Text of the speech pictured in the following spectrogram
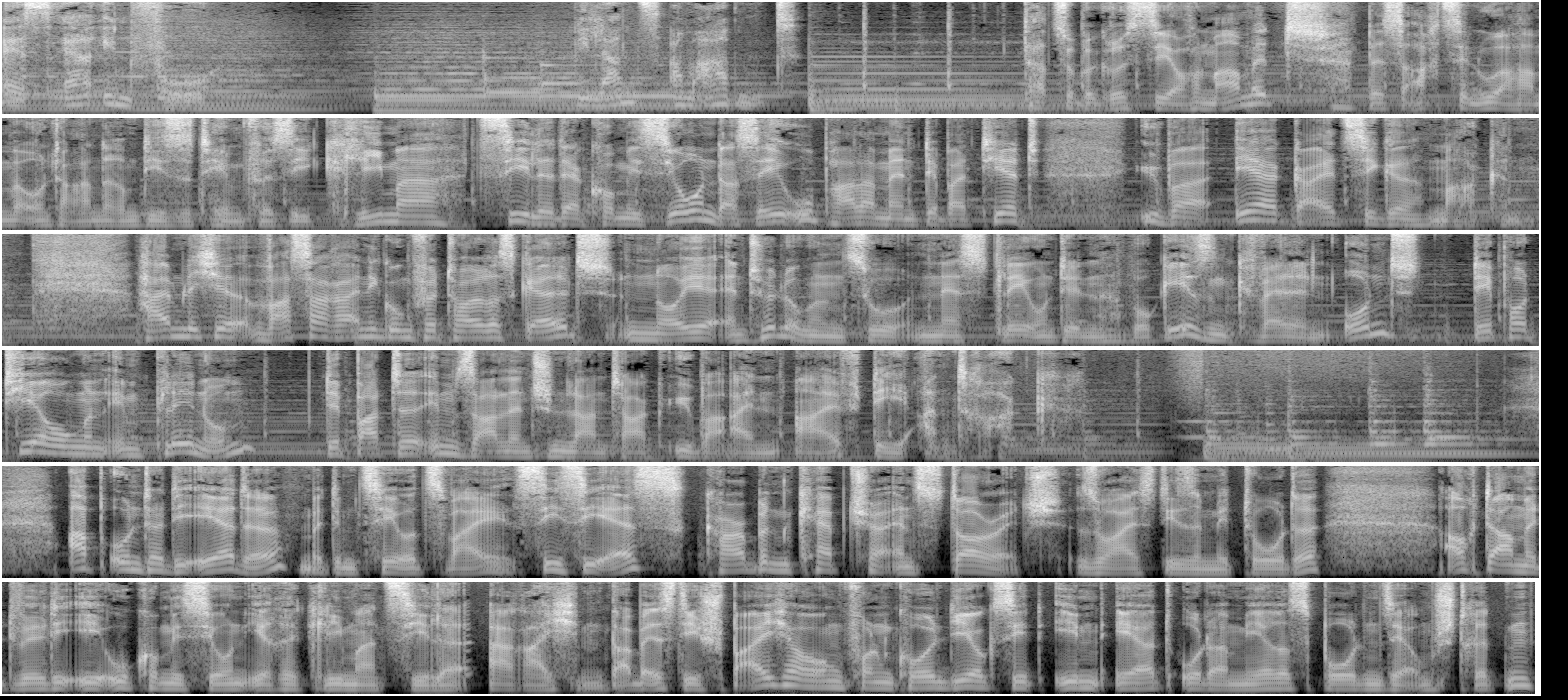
SR Info. Bilanz am Abend. Dazu begrüßt Sie Jochen Marmit. Bis 18 Uhr haben wir unter anderem diese Themen für Sie. Klimaziele der Kommission. Das EU-Parlament debattiert über ehrgeizige Marken. Heimliche Wasserreinigung für teures Geld, neue Enthüllungen zu Nestlé und den Vogesenquellen und Deportierungen im Plenum, Debatte im Saarländischen Landtag über einen AfD-Antrag. Thank you. Ab unter die Erde mit dem CO2 CCS, Carbon Capture and Storage, so heißt diese Methode. Auch damit will die EU-Kommission ihre Klimaziele erreichen. Dabei ist die Speicherung von Kohlendioxid im Erd- oder Meeresboden sehr umstritten.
